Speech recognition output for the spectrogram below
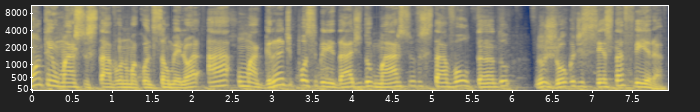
Ontem o Márcio estava numa condição melhor. Há uma grande possibilidade do Márcio estar voltando no jogo de sexta-feira.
